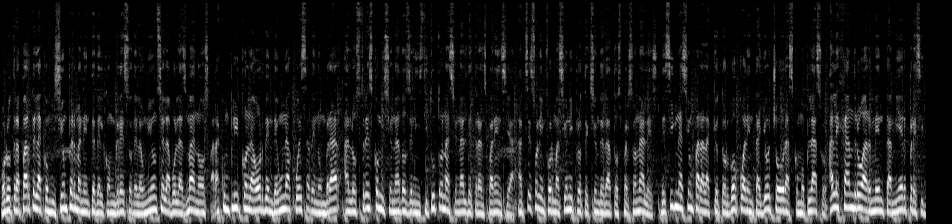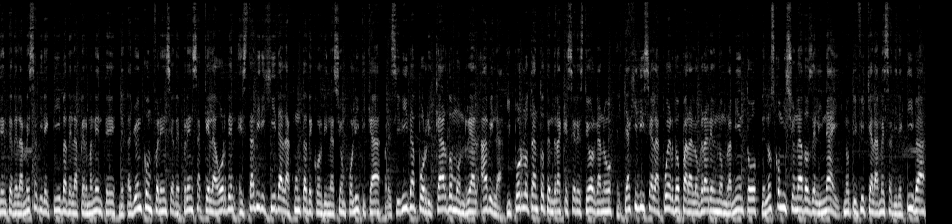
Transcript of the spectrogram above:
Por otra parte, la Comisión Permanente del Congreso de la Unión se lavó las manos para cumplir con la orden de una jueza de nombrar a los tres comisionados del Instituto Nacional de Transparencia, Acceso a la Información y Protección de Datos Personales, designación para la que otorgó 48 horas como plazo. Alejandro Armenta Mier, presidente de la mesa directiva de la Permanente, detalló en conferencia de prensa que la orden está dirigida a la Junta de Coordinación Política, presidida por Ricardo Monreal Ávila, y por lo tanto tendrá que ser este órgano el que agilice el acuerdo para lograr el nombramiento de los comisionados del INAI, notifique a la mesa directiva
